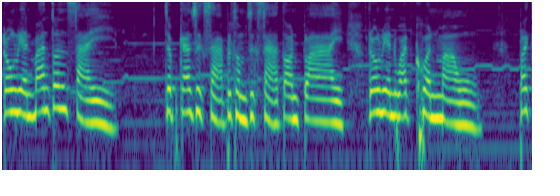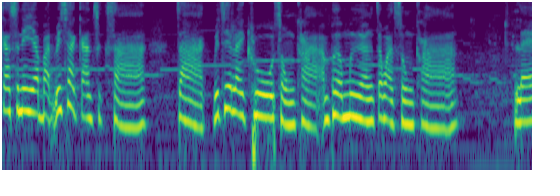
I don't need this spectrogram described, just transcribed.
โรงเรียนบ้านต้นไทรจบการศึกษาประถมศึกษาตอนปลาย โรงเรียนวัดควรเมา ประกาศนียบัตรวิชาการศึกษา จากวิทยาลัยครูสงขลาอำเภอเมือง จังหวัดสงขลา และ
